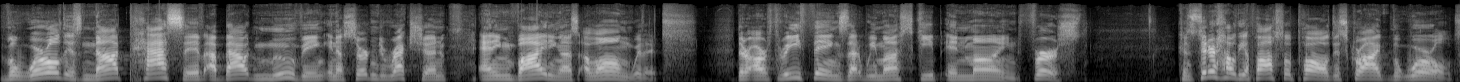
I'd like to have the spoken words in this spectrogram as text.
The world is not passive about moving in a certain direction and inviting us along with it. There are three things that we must keep in mind. First, Consider how the Apostle Paul described the world.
